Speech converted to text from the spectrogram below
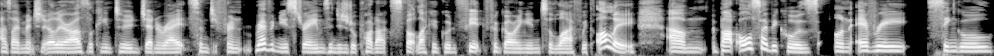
as I mentioned earlier, I was looking to generate some different revenue streams and digital products felt like a good fit for going into life with Ollie, um, but also because on every single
